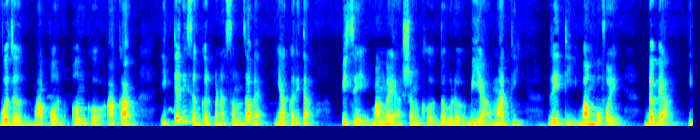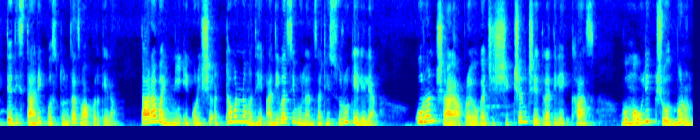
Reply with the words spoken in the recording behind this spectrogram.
वजन मापन अंक आकार इत्यादी संकल्पना समजाव्या याकरिता पिसे बांगड्या शंख दगड बिया माती रेती बांबू फळे डब्या इत्यादी स्थानिक वस्तूंचाच वापर केला. ताराबाईंनी एकोणीसशे अठ्ठावन्नमध्ये आदिवासी मुलांसाठी सुरू केलेल्या कुरण शाळा प्रयोगाची शिक्षण क्षेत्रातील एक खास व मौलिक शोध म्हणून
